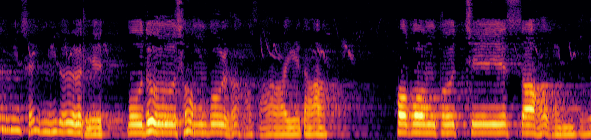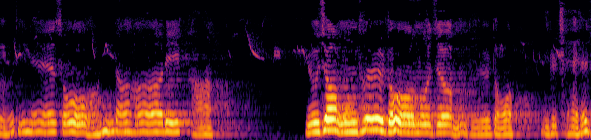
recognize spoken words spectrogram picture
중생들이 모두 성불하사이다. 허공끝이 싸운들이 내소원다리까 유정들도 무정들도 일체종지루어지다.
